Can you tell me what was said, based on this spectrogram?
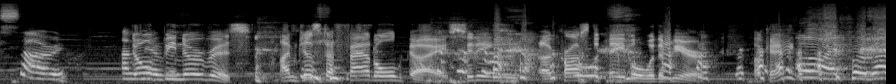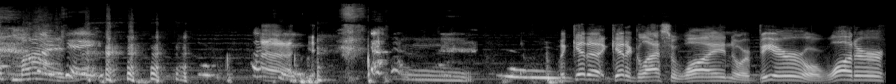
Sorry. I'm Don't be nervous. nervous. I'm just a fat old guy sitting across the table with a beer. Okay? oh, I forgot mine. Okay. Uh, But get a get a glass of wine or beer or water,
